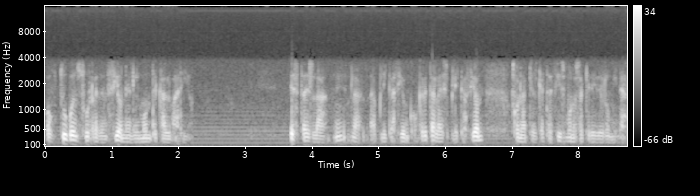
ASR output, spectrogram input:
obtuvo en su redención en el Monte Calvario. Esta es la, ¿eh? la aplicación concreta, la explicación con la que el catecismo nos ha querido iluminar.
